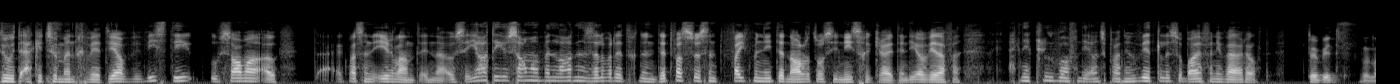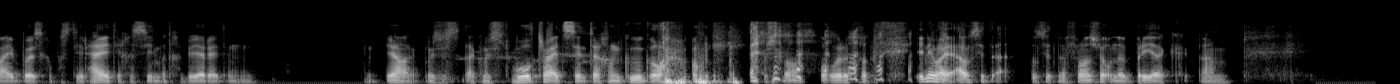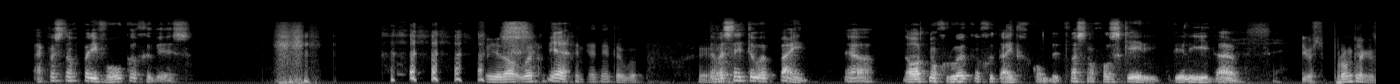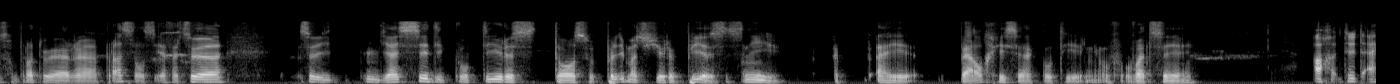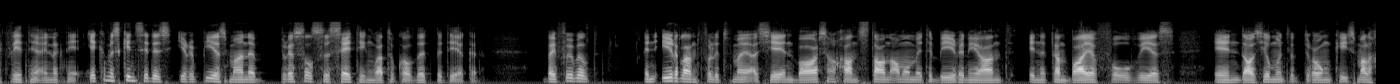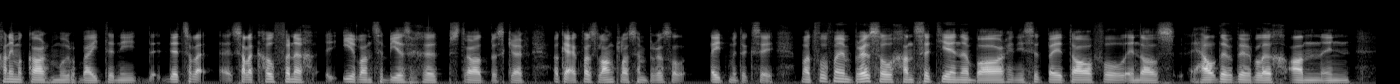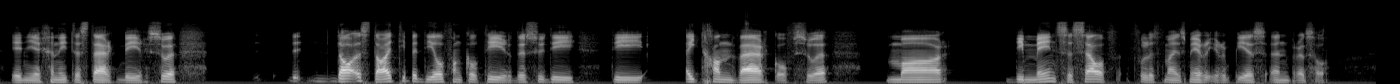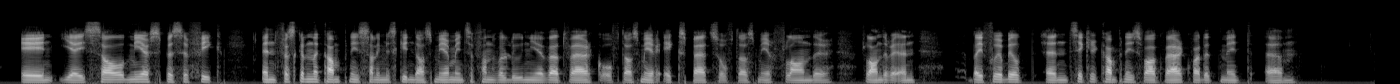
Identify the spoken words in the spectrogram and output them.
Dude, ek het so min geweet. Ja, wie- wie's die Osama ou? Ek was in Ierland en die ou sê ja, die Osama bin Laden is hulle wat dit gedoen. Dit was soos in 5 minute nadat ons die nuus gekry het en die ou weet daarvan. Ek het nie 'n klou waarvan die ouens praat nie. Hoe weet hulle so baie van die wêreld? Toe het vir my boodskap gestuur. Hy het jy gesien wat gebeur het en ja, ek moes ek moes World Trade Center gaan Google om verstaan waar dit gaan. Anyway, ons het ons het nou Frans weer onderbreek. Um Ek was nog by die wolke gewees. so jy daar oor Ja. gevlieg en jy het net 'n hoop. Ja. Dit was net 'n oop pyn. Ja, daar het nog rook en goed uitgekom. Dit was nogal scary. Really hit out. oorspronklik is gepraat oor uh, Brussels. Eef so so jy, jy sê die kultuur is daar so pretty much Europees. Dit is nie 'n Belgiese kultuur nie of, of wat sê jy? Ag, dude, ek weet nie eintlik nie. Jy kan miskien sê dis Europees maar in 'n Brusselse setting, wat ook al dit beteken. Byvoorbeeld in Ierland voel dit vir my as jy in bars gaan staan almal met 'n bier in die hand en dit kan baie vol wees en daar's heel moontlik dronkies, maar hulle gaan nie mekaar moer buite nie. D- Dit sal sal ek gou vinnig Ierland se besige straat beskryf. Okay, ek was lanklaas in Brussel uit moet ek sê. Maar dit voel vir my in Brussel gaan sit jy in 'n bar en jy sit by 'n tafel en daar's helderder lig aan en en jy geniet 'n sterk bier. So daar is daai tipe deel van kultuur, dis so die die uitgaan werk of so, maar die mense self voel dit vir my is meer Europees in Brussel. En jy sal meer spesifiek in verskillende companies sal jy miskien daar's meer mense van Wallonië wat werk of daar's meer expats of daar's meer Vlaander Vlaandere in byvoorbeeld in sekere companies waar ek werk wat dit met ehm um,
